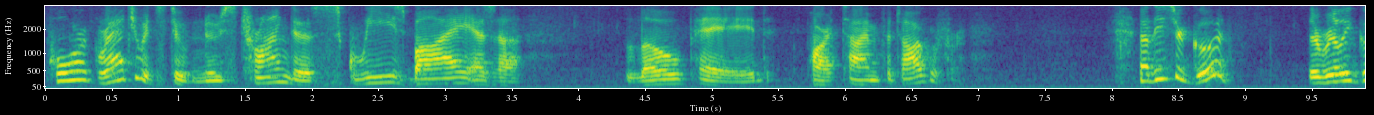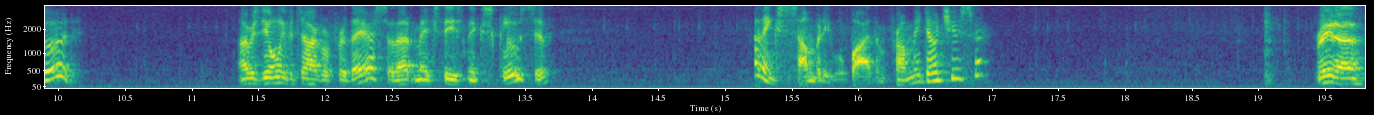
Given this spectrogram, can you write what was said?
poor graduate student who's trying to squeeze by as a low-paid part-time photographer. Now, these are good. They're really good. I was the only photographer there, so that makes these an exclusive. I think somebody will buy them from me, don't you, sir? Rita,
